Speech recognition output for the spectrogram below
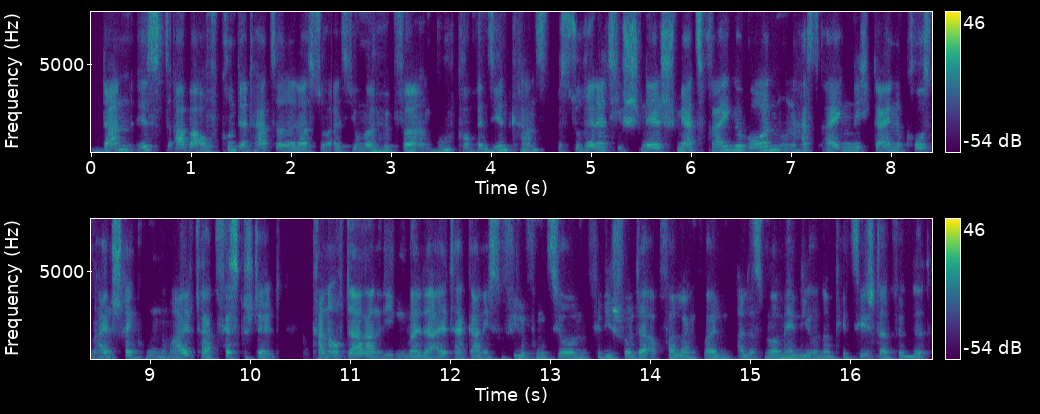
dann ist aber aufgrund der Tatsache, dass du als junger Hüpfer gut kompensieren kannst, bist du relativ schnell schmerzfrei geworden und hast eigentlich keine großen Einschränkungen im Alltag festgestellt. Kann auch daran liegen, weil der Alltag gar nicht so viele Funktionen für die Schulter abverlangt, weil alles nur am Handy und am PC stattfindet.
